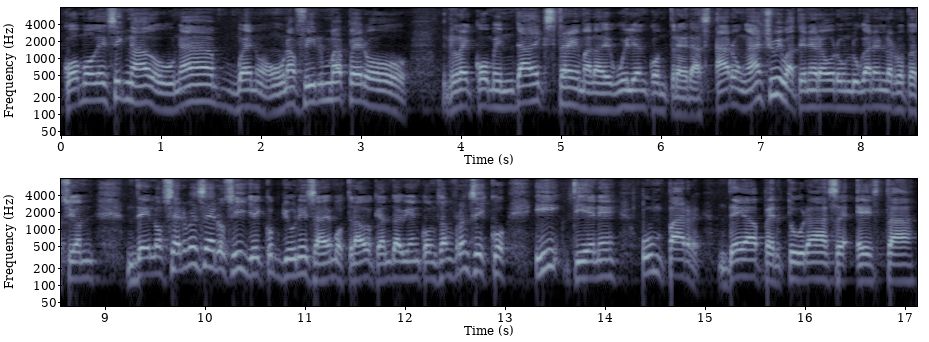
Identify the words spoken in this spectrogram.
como designado, una, bueno, una firma, pero recomendada extrema la de William Contreras. Aaron Ashby va a tener ahora un lugar en la rotación de los cerveceros y Jacob Yunis ha demostrado que anda bien con San Francisco y tiene un par de aperturas esta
